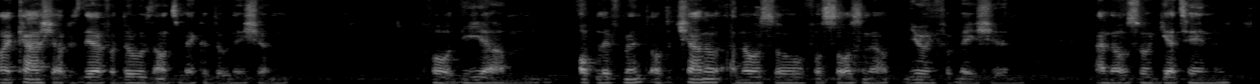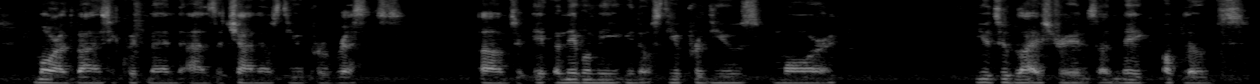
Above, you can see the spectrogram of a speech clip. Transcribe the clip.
my Cash App is there for those that want to make a donation for the um, upliftment of the channel and also for sourcing out new information and also getting more advanced equipment as the channel still progresses um, to enable me you know still produce more youtube live streams and make uploads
